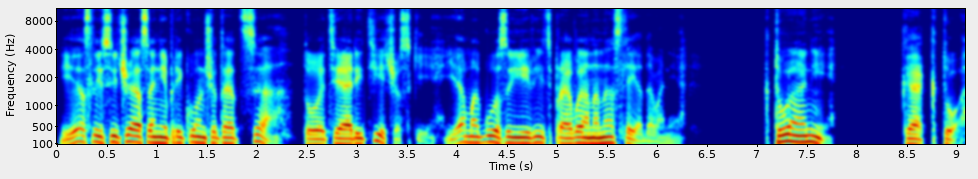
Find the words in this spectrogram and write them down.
Если сейчас они прикончат отца, то теоретически я могу заявить права на наследование. Кто они? Как кто?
